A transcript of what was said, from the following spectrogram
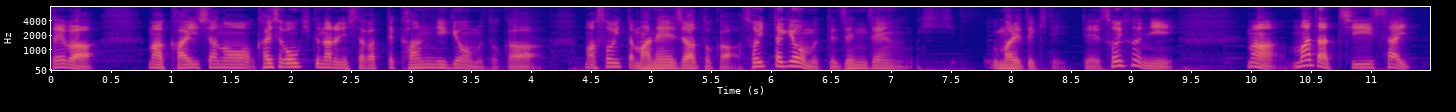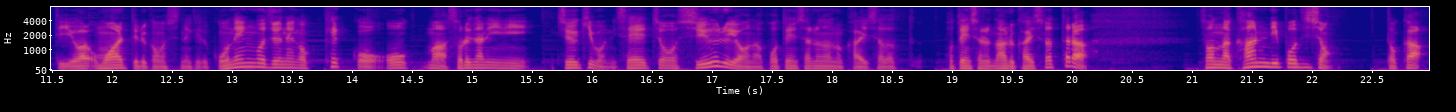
例えば、まあ会社の、会社が大きくなるに従って管理業務とか、まあそういったマネージャーとか、そういった業務って全然生まれてきていて、そういうふうに、まあ、まだ小さいって思われてるかもしれないけど、5年後、10年後、結構、まあ、それなりに中規模に成長しうるようなポテンシャルのある会社だポテンシャルのある会社だったら、そんな管理ポジションとか、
